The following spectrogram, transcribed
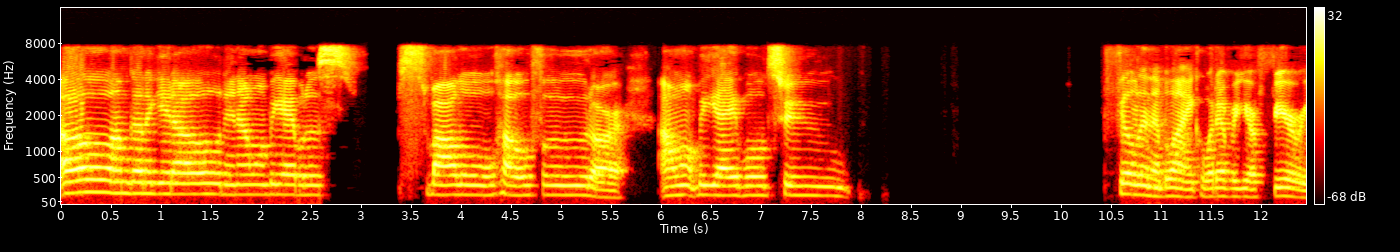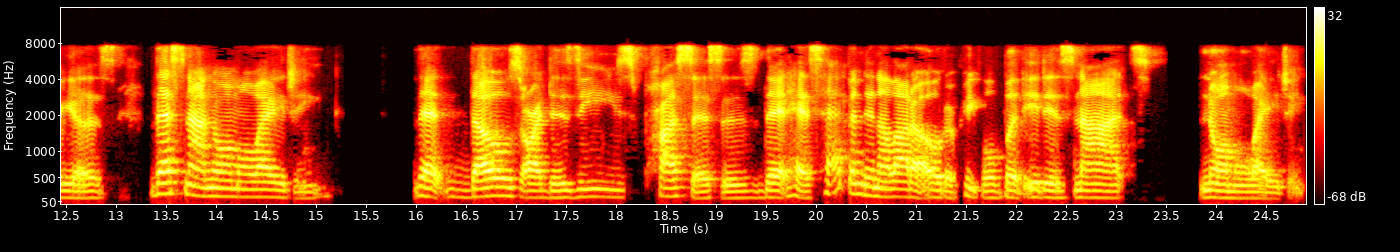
oh, I'm going to get old and I won't be able to s- swallow whole food or I won't be able to fill in the blank, whatever your fear is, that's not normal aging. That those are disease processes that has happened in a lot of older people, but it is not normal aging.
